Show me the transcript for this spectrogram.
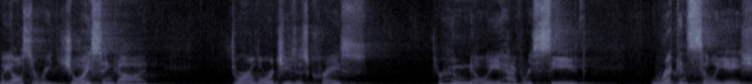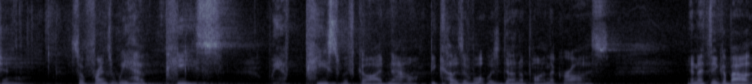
we also rejoice in God through our Lord Jesus Christ through whom now we have received reconciliation. So, friends, we have peace. We have peace with God now because of what was done upon the cross. And I think about,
